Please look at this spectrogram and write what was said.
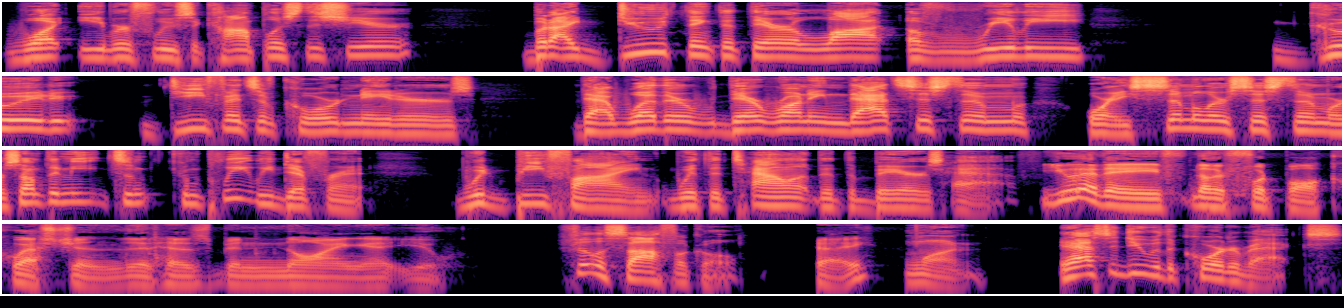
what Eberflus accomplished this year. But I do think that there are a lot of really good defensive coordinators that whether they're running that system or a similar system or something completely different would be fine with the talent that the Bears have. You had a another football question that has been gnawing at you. Philosophical. Okay, one. It has to do with the quarterbacks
